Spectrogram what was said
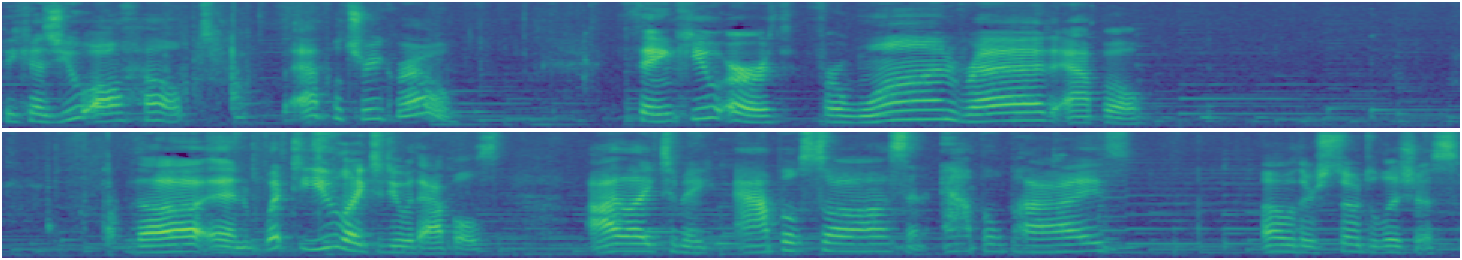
because you all helped the apple tree grow. Thank you, Earth, for one red apple. The and what do you like to do with apples? I like to make applesauce and apple pies. Oh, they're so delicious.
